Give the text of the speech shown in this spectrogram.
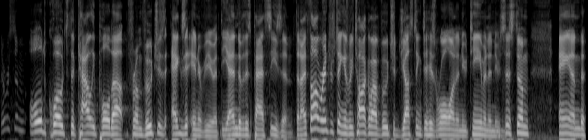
There were some old quotes that Cowley pulled up from Vooch's exit interview at the end of this past season that I thought were interesting as we talk about Vooch adjusting to his role on a new team and a new system, and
